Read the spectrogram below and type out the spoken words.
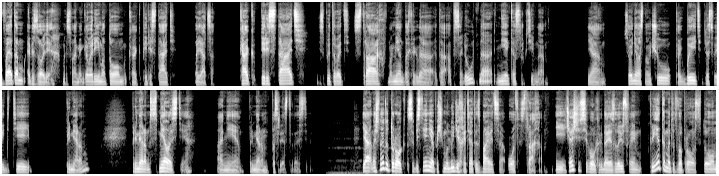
В этом эпизоде мы с вами говорим о том, как перестать бояться. Как перестать испытывать страх в моментах, когда это абсолютно неконструктивно. Я сегодня вас научу, как быть для своих детей примером, примером смелости, а не примером посредственности. Я начну этот урок с объяснения, почему люди хотят избавиться от страха. И чаще всего, когда я задаю своим клиентам этот вопрос, то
